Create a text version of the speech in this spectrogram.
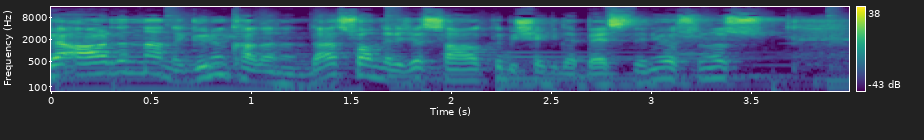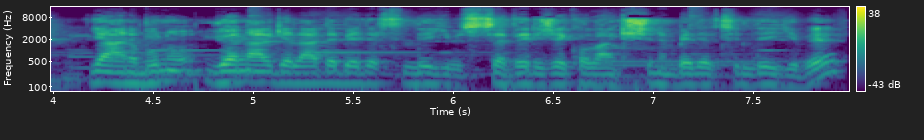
Ve ardından da günün kalanında son derece sağlıklı bir şekilde besleniyorsunuz. Yani bunu yönergelerde belirtildiği gibi size verecek olan kişinin belirtildiği gibi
